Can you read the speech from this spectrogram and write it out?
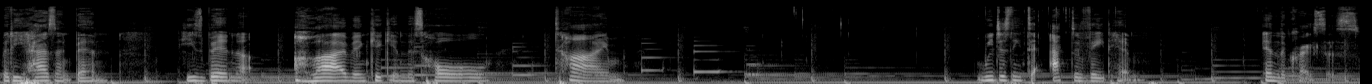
But he hasn't been. He's been alive and kicking this whole time we just need to activate him in the crisis.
